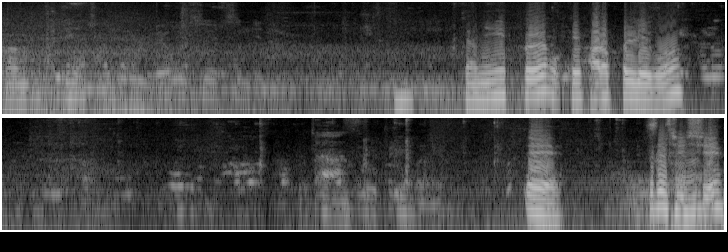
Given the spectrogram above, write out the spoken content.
그럼, 전이 풀, 오케이, 바로 풀리고. 예. 그래, 지씨.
